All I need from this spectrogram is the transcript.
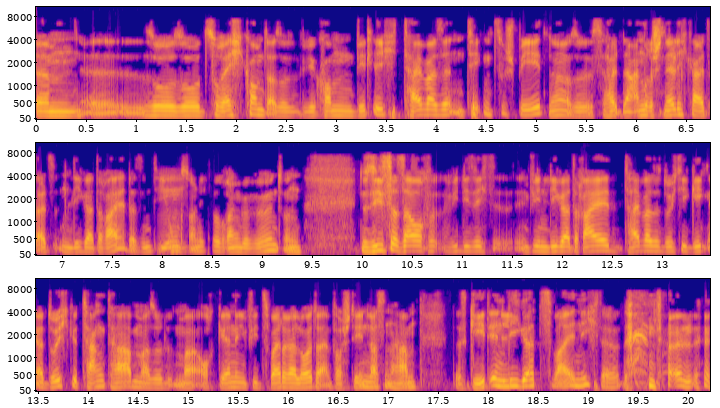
ähm, äh, so, so zurechtkommt. Also wir kommen wirklich teilweise einen Ticken zu spät. Ne? Also es ist halt eine andere Schnelligkeit als in Liga 3. Da sind die mhm. Jungs noch nicht so dran gewöhnt. Und du siehst das auch, wie die sich irgendwie in Liga 3 teilweise durch die Gegner durchgetankt haben. Also mal auch gerne irgendwie zwei, drei Leute einfach stehen lassen haben. Das geht in Liga 2 nicht. Da, da äh,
